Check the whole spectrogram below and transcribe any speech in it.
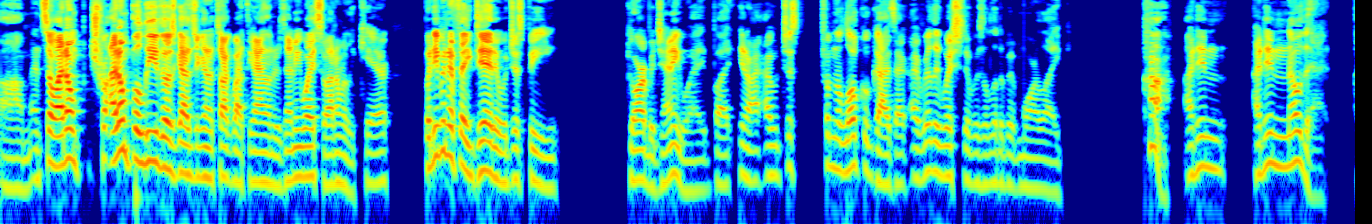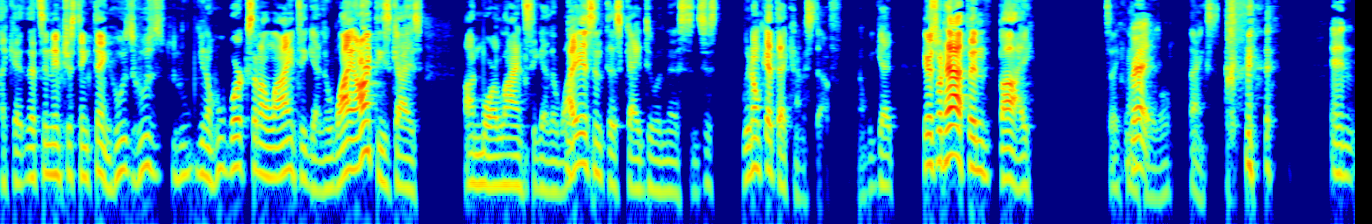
Um, and so I don't. Try, I don't believe those guys are going to talk about the Islanders anyway. So I don't really care. But even if they did, it would just be garbage anyway. But you know, I, I would just from the local guys, I, I really wish there was a little bit more like, huh? I didn't I didn't know that. Like uh, that's an interesting thing. Who's who's who, you know who works on a line together? Why aren't these guys on more lines together? Why isn't this guy doing this? It's just we don't get that kind of stuff. You know, we get here's what happened. Bye. It's like okay, Right. well, thanks. and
